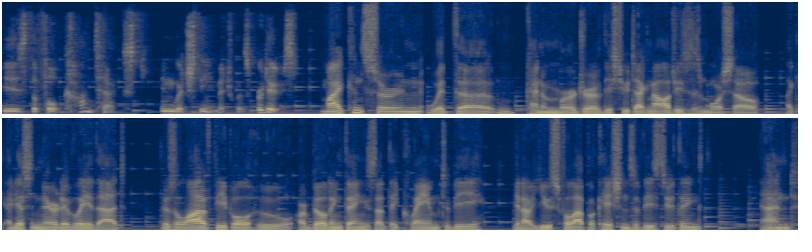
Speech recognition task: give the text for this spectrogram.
is the full context in which the image was produced. My concern with the kind of merger of these two technologies is more so, like, I guess, narratively, that there's a lot of people who are building things that they claim to be you know useful applications of these two things, and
